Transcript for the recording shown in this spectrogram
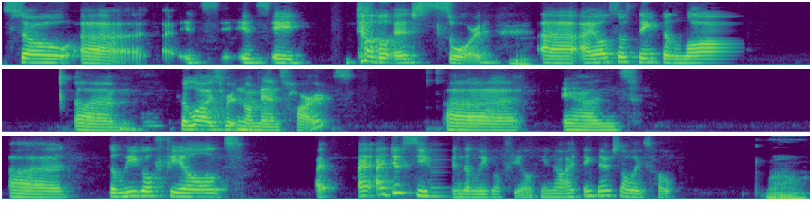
so uh, it's it's a double-edged sword. Uh, I also think the law um, the law is written on man's hearts, uh, and uh, the legal field. I, I, I do see in the legal field. You know, I think there's always hope. Wow.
